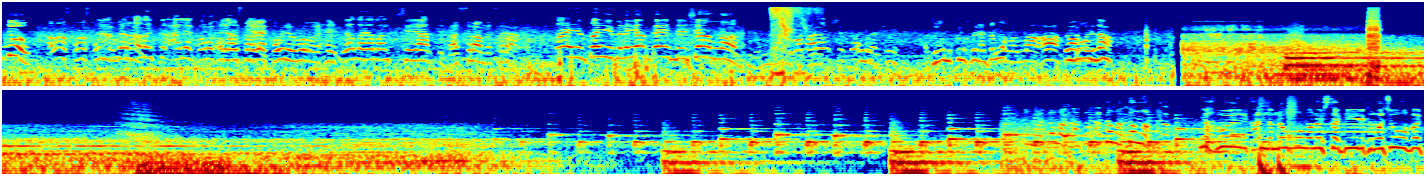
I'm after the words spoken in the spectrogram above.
ندوب خلاص خلاص خوينا مرة الله يستر عليك بروح الله يستر عليك خوينا مرة الحين. يلا يلا انت سيارتك. مع السلامة مع السلامة. طيب طيب الأيام بيننا إن شاء الله. والله أنا وش أسوي الحين عبد الرحمن كل اخوين عبد الله. والله آه والله يا اخوينك مشتاقين لك نبغى نشوفك.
